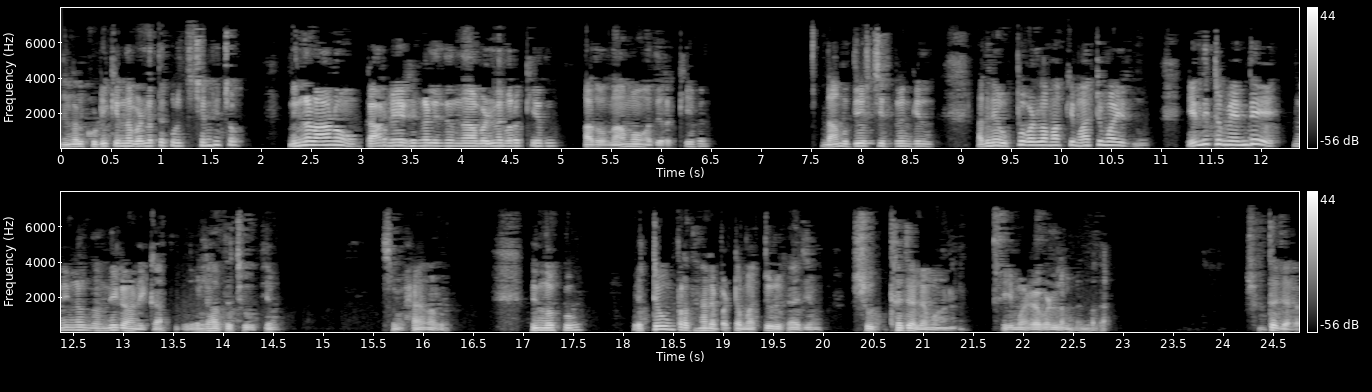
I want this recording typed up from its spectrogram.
നിങ്ങൾ കുടിക്കുന്ന വെള്ളത്തെക്കുറിച്ച് ചിന്തിച്ചോ? നിങ്ങളാണോ കാർമേഘങ്ങളിൽ നിന്ന് ആ വെള്ളം ഇറക്കിയത്? അതോ നാമോ അത് ഇറക്കിയവൻ? നാം ഉദ്ദേശിച്ചിരുന്നെങ്കിൽ അതിനെ ഉപ്പുവെള്ളമാക്കി മാറ്റുമായിരുന്നു. എന്നിട്ടും എന്തേ? നിങ്ങൾ നന്ദി കാണിക്കാത്തത്. വല്ലാത്ത ചോദ്യം. സുഹാനുള്ള ഇന്ന് നോക്കൂ. ഏറ്റവും പ്രധാനപ്പെട്ട മറ്റൊരു കാര്യം ശുദ്ധജലമാണ്. ഈ മഴവെള്ളം എന്നതാണ്. ശുദ്ധജലം.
